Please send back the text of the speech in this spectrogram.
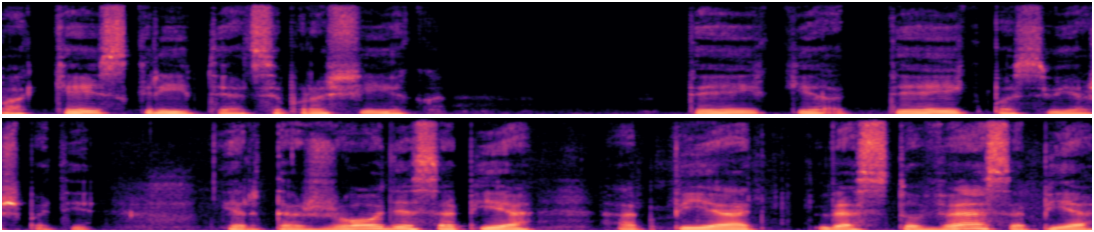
Pakeis kryptį, atsiprašyk. Teik, teik pas viešpatį. Ir ta žodis apie, apie vestuves, apie,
